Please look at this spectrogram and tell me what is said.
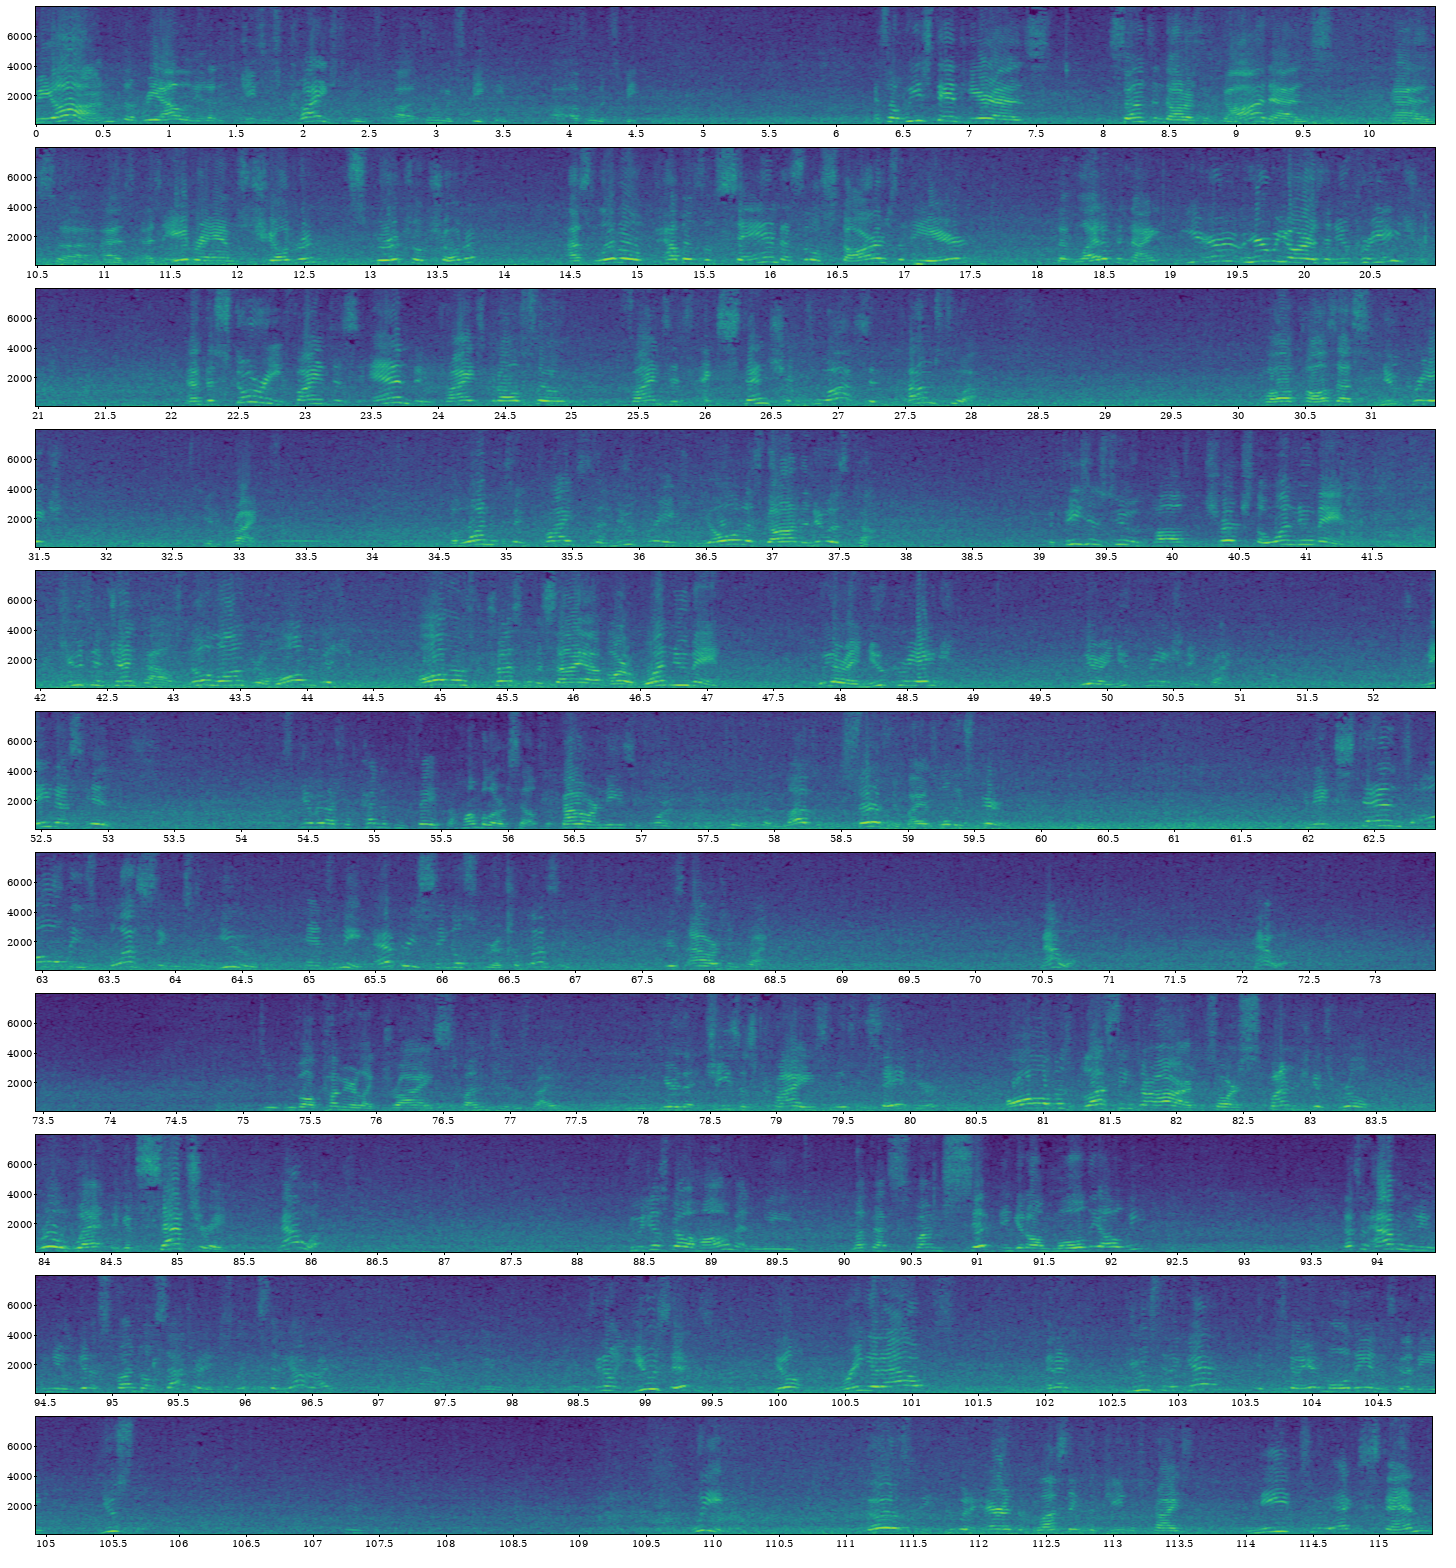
Beyond the reality that it's Jesus Christ who, uh, to whom it's speaking, uh, of whom it's speaking. And so we stand here as sons and daughters of God, as as uh, as as Abraham's children, spiritual children, as little pebbles of sand, as little stars in the air that light up the night. Here, here we are as a new creation. And the story finds its end in Christ, but also finds its extension to us. It comes to us. Paul calls us new creation in Christ. The one who's in Christ is a new creation. The old is gone, the new has come. Ephesians 2 calls the church the one new man. Jews and Gentiles, no longer a wall division. All those who trust the Messiah are one new man. We are a new creation. We are a new creation in Christ. He's made us His. He's given us repentance and faith to humble ourselves, to bow our knees before Him, to, to love Him, to serve Him by His Holy Spirit. And He extends all these blessings to you and to me. Every single spiritual blessing is ours in Christ. Now what? Now what? So we've all come here like dry sponges, right? We hear that Jesus Christ is the Savior. All of His blessings are ours. And so our sponge gets real, real wet. It gets saturated. Now what? Do we just go home and we let that sponge sit and get all moldy all week? That's what happens when you, when you get a sponge all saturated. You just leave it sitting out, right? If you don't use it, you don't wring it out and then use it again, it's going to get moldy and it's going to be useless. We, those who inherit the blessings of Jesus Christ, need to extend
